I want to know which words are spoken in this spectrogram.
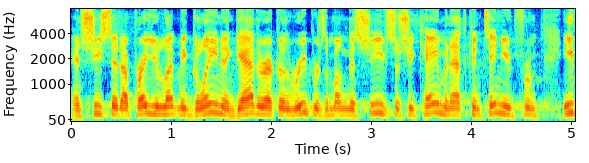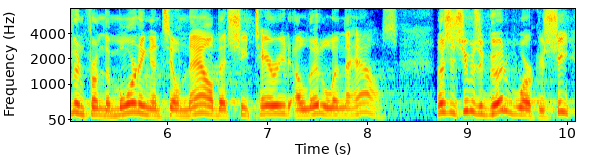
And she said, I pray you let me glean and gather after the reapers among the sheaves. So she came and hath continued from even from the morning until now that she tarried a little in the house. Listen, she was a good worker. She,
